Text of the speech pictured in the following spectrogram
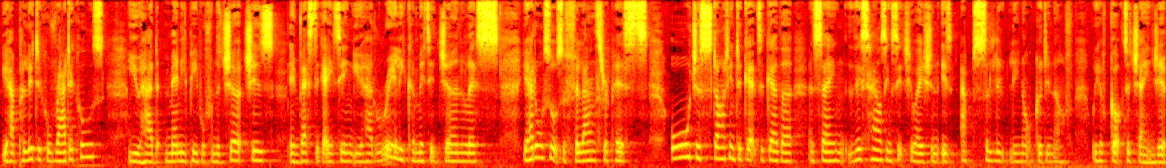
You had political radicals, you had many people from the churches investigating, you had really committed journalists, you had all sorts of philanthropists, all just starting to get together and saying this housing situation is absolutely not good enough. We have got to change it.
